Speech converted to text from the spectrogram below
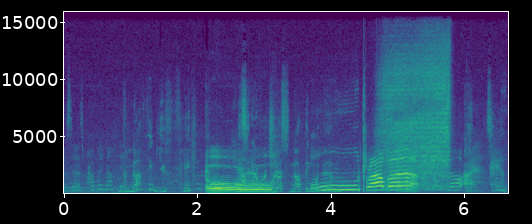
listen, it's probably nothing. Nothing, you think? Oh. Is it Oh. ever just nothing with him? Oh, drama! No, I, Damn it.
